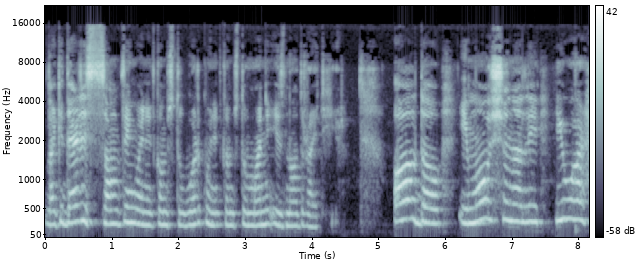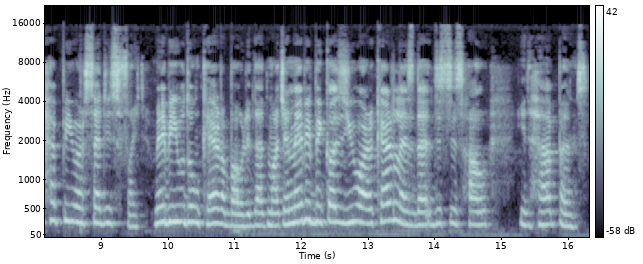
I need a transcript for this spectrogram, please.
Like there is something when it comes to work when it comes to money is not right here. Although emotionally you are happy you are satisfied. Maybe you don't care about it that much and maybe because you are careless that this is how it happens.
